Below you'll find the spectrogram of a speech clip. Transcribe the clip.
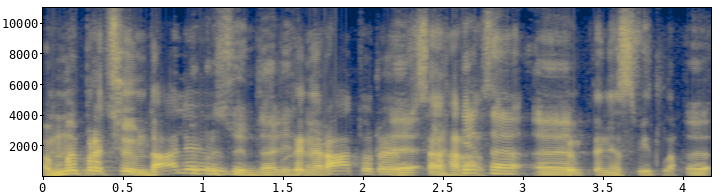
Ми працюємо далі. Ми працюємо далі, Генератори, так. все Е, гаразд. е, Вимкнення світла. Е,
